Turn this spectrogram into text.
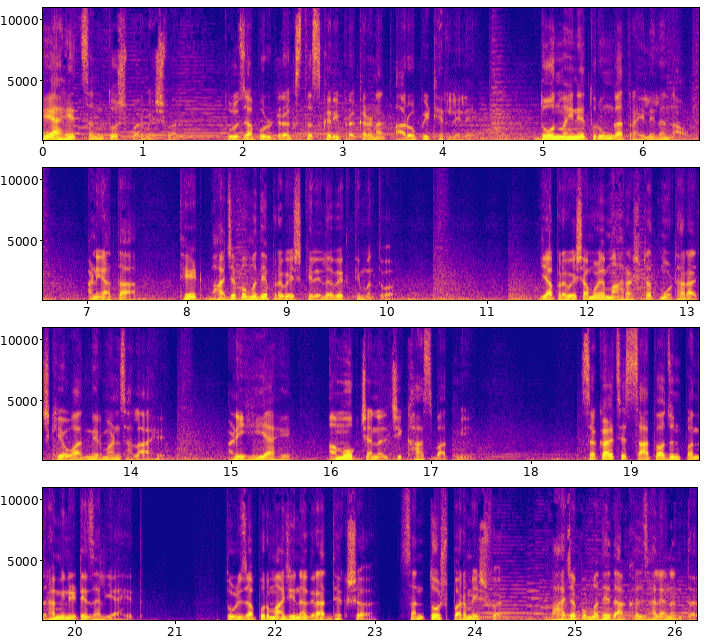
हे आहेत संतोष परमेश्वर. तुळजापूर ड्रग्ज तस्करी प्रकरणात आरोपी ठरलेले. दोन महिने तुरुंगात राहिलेलं नाव. आणि आता थेट भाजपमध्ये प्रवेश केलेलं व्यक्तिमत्व. या प्रवेशामुळे महाराष्ट्रात मोठा राजकीय वाद निर्माण झाला आहे. आणि ही आहे अमोक चॅनलची खास बातमी. सकाळचे सात वाजून पंधरा मिनिटे झाली आहेत. तुळजापूर माजी नगराध्यक्ष संतोष परमेश्वर भाजपमध्ये दाखल झाल्यानंतर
